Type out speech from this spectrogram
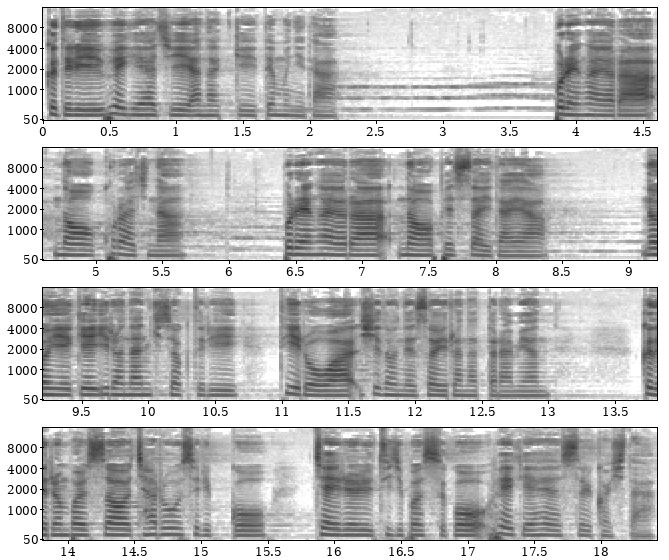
그들이 회개하지 않았기 때문이다. 불행하여라 너 코라지나 불행하여라 너 벳사이다야 너희에게 일어난 기적들이 티로와 시돈에서 일어났더라면 그들은 벌써 자루옷을 입고 죄를 뒤집어 쓰고 회개하였을 것이다.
